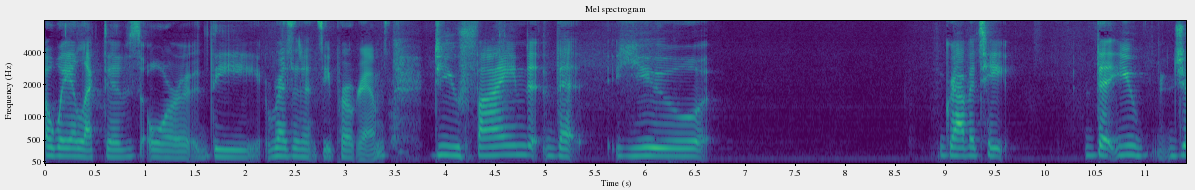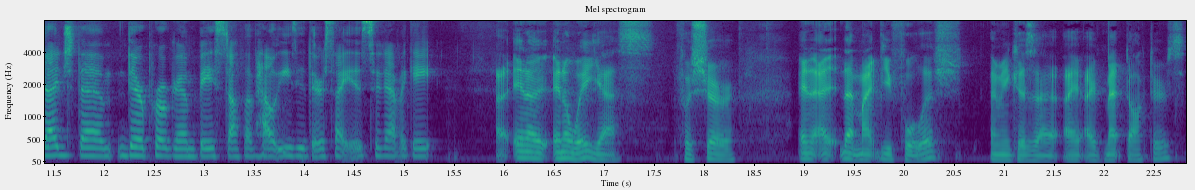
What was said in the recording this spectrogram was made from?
away electives or the residency programs, do you find that you gravitate that you judge them their program based off of how easy their site is to navigate? Uh, in a in a way, yes, for sure, and I, that might be foolish. I mean, because uh, I I've met doctors.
